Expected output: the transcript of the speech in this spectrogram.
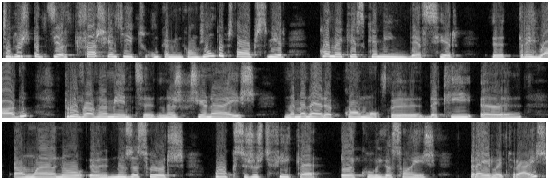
tudo isto para dizer que faz sentido um caminho conjunto, que está a perceber como é que esse caminho deve ser eh, trilhado, provavelmente nas regionais, na maneira como eh, daqui eh, a um ano nos Açores o que se justifica é coligações pré-eleitorais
